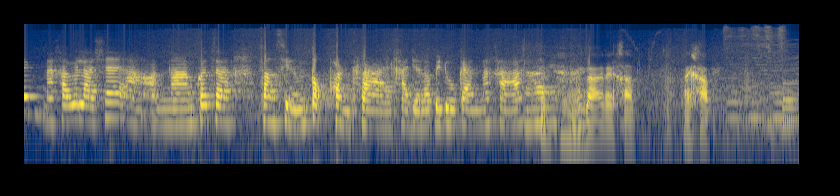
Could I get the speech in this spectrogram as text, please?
กๆนะคะ เวลาแช่อ่างอาบน้ำก็จะฟังเสียงน้ำตกผ่อนคลายค่ะ เดี๋ยวเราไปดูกันนะคะ ได้ค่ะ ได้เลยครับ ไปครับค่ะ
